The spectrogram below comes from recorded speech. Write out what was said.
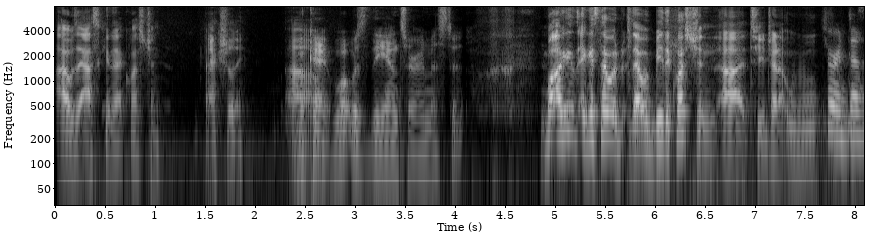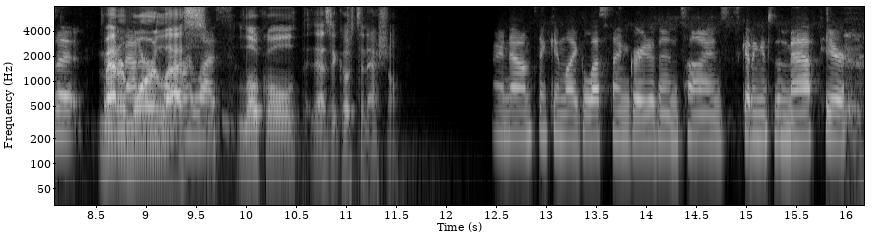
I was asking that question, actually. Um, okay, what was the answer? I missed it. Well, I guess, that would that would be the question uh, to you, Jenna. Sure. Does it, does matter, it matter more, or, less, or less local as it goes to national? I know. I'm thinking like less than, greater than signs. It's getting into the math here.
